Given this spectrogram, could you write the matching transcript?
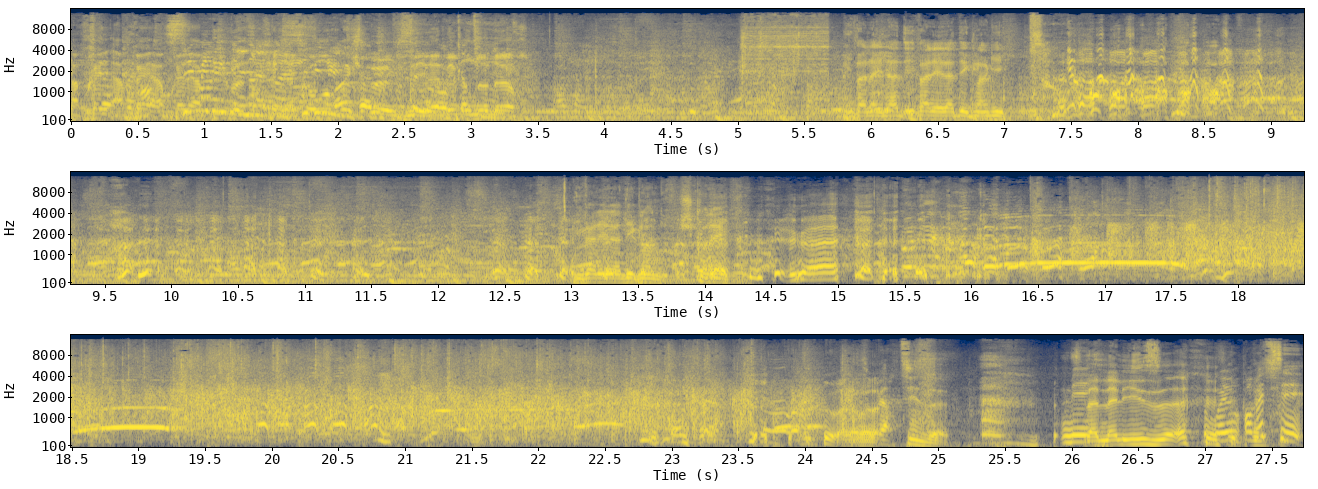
Après, après, après la honneur. Il va aller la, il va aller la déglinguer. Il va aller la déglinguer. Je connais. Expertise. Mais L'analyse. ouais, en fait,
